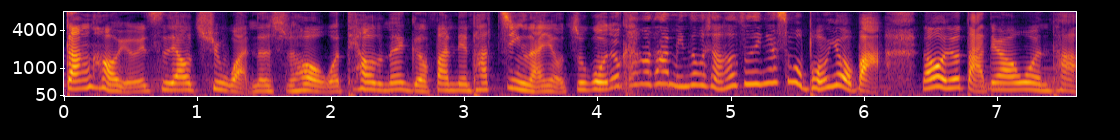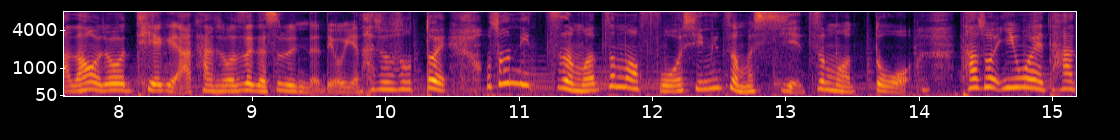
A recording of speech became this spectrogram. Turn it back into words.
刚好有一次要去玩的时候，我挑的那个饭店他竟然有住过，我就看到他名字，我想说这应该是我朋友吧，然后我就打电话问他，然后我就贴给他看说这个是不是你的留言，他就说对，我说你怎么这么佛心，你怎么写这么多？他说因为他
